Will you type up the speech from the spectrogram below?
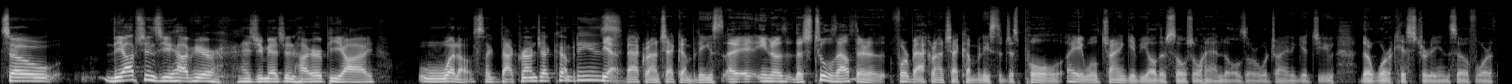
So the options you have here, as you mentioned, hire a PI. What else? Like background check companies? Yeah, background check companies. Uh, you know, there's tools out there for background check companies to just pull. Hey, we'll try and give you all their social handles, or we're trying to get you their work history and so forth.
